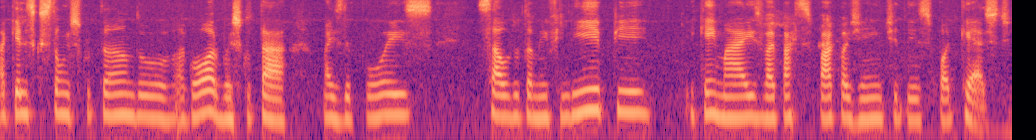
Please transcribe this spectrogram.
aqueles que estão escutando agora, vou escutar mais depois. Saúdo também Felipe e quem mais vai participar com a gente desse podcast.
